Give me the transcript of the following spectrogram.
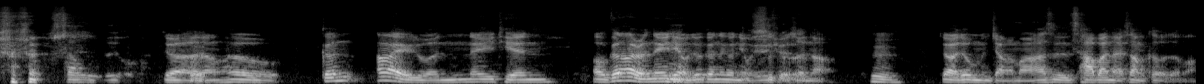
三五六。对啊，然后跟艾伦那一天。哦，跟艾伦那一天，我就跟那个纽约学生啊，嗯，对啊，就我们讲了嘛，他是插班来上课的嘛，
